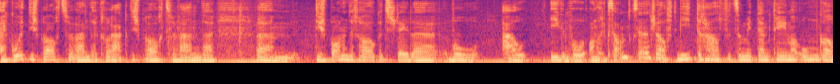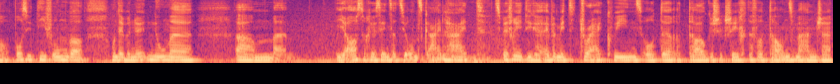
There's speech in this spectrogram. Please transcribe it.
eine gute Sprache zu verwenden, eine korrekte Sprache zu verwenden, ähm, die spannenden Fragen zu stellen, die auch irgendwo an einer Gesamtgesellschaft weiterhelfen, um mit dem Thema umzugehen, positiv umzugehen und eben nicht nur ähm, ja, so eine Sensationsgeilheit zu befriedigen, eben mit Drag Queens oder tragischen Geschichten von Transmenschen,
